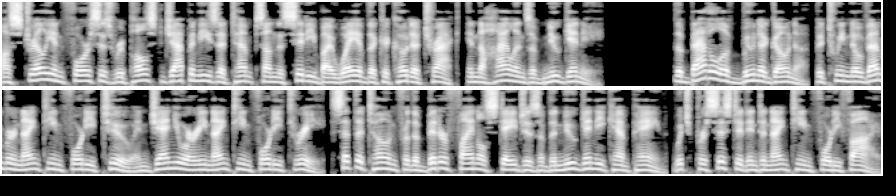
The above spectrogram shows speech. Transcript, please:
Australian forces repulsed Japanese attempts on the city by way of the Kokoda Track, in the highlands of New Guinea. The Battle of Buna-Gona, between November 1942 and January 1943, set the tone for the bitter final stages of the New Guinea Campaign, which persisted into 1945.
